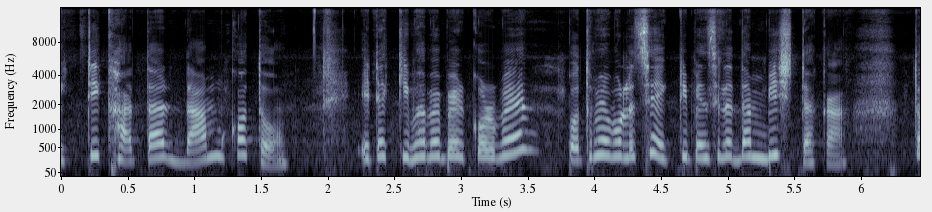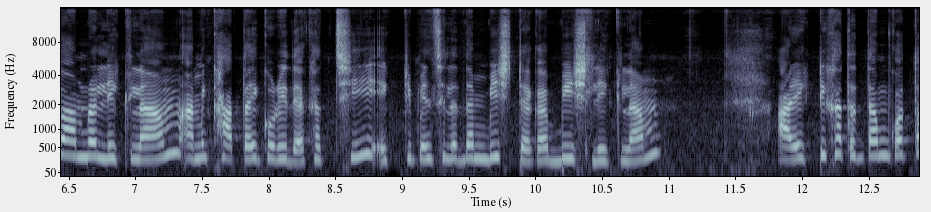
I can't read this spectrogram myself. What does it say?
একটি খাতার দাম কত? এটা কীভাবে বের করবে? প্রথমে বলেছে একটি পেন্সিলের দাম বিশ টাকা। তো আমরা লিখলাম, আমি খাতায় করে দেখাচ্ছি, একটি পেন্সিলের দাম বিশ টাকা, বিশ লিখলাম। আর একটি খাতার দাম কত?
